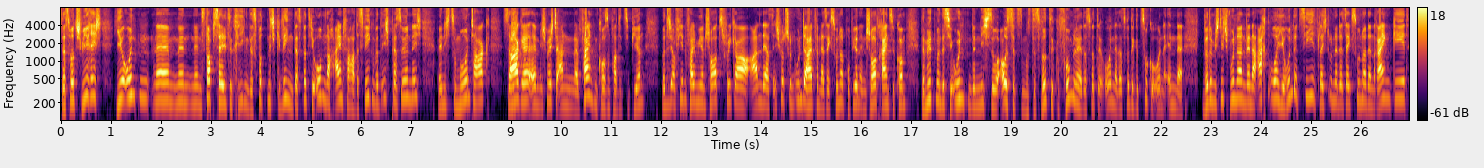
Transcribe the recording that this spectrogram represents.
Das wird schwierig, hier unten einen äh, ne, Stop-Sale zu kriegen. Das wird nicht gelingen. Das wird hier oben noch einfacher. Deswegen würde ich persönlich, wenn ich zum Montag sage, ähm, ich möchte an äh, fallenden Kursen partizipieren, würde ich auf jeden Fall mir einen Short-Trigger an der, ich würde schon unterhalb von der 600 probieren, in den Short reinzukommen, damit man das hier unten dann nicht so aussetzen muss. Das wird gefummelt, das wird ohne, das wird gezucke ohne Ende. Würde mich nicht wundern, wenn er 8 Uhr hier runterzieht, vielleicht unter der 600 dann reingeht ähm,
